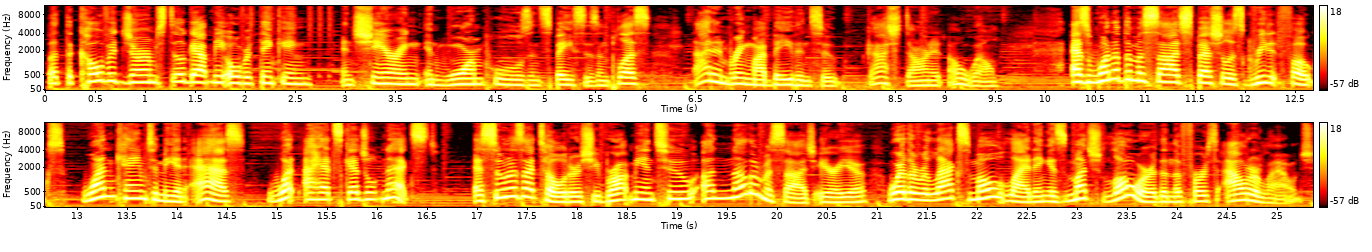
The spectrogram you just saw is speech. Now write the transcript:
but the COVID germs still got me overthinking and sharing in warm pools and spaces, and plus, I didn't bring my bathing suit. Gosh darn it, oh well. As one of the massage specialists greeted folks, one came to me and asked what I had scheduled next. As soon as I told her, she brought me into another massage area where the relaxed mode lighting is much lower than the first outer lounge.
